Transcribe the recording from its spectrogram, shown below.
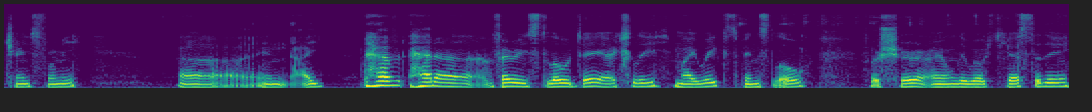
changed for me uh, and I have had a very slow day actually. My week's been slow for sure. I only worked yesterday,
